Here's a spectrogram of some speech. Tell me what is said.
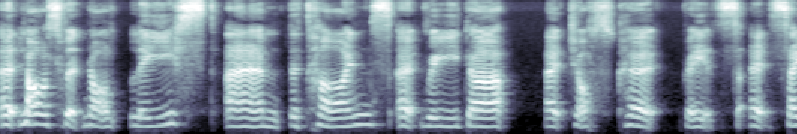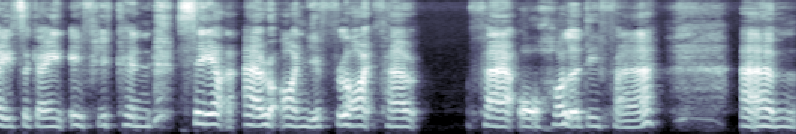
uh, last but not least, um, the Times uh, reader at Josh Kirby it, it says again, if you can see an error on your flight fare, fare or holiday fare, um,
